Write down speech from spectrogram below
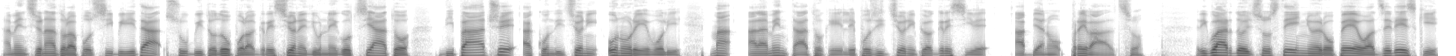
Ha menzionato la possibilità, subito dopo l'aggressione, di un negoziato di pace a condizioni onorevoli, ma ha lamentato che le posizioni più aggressive abbiano prevalso. Riguardo il sostegno europeo a Zelensky,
